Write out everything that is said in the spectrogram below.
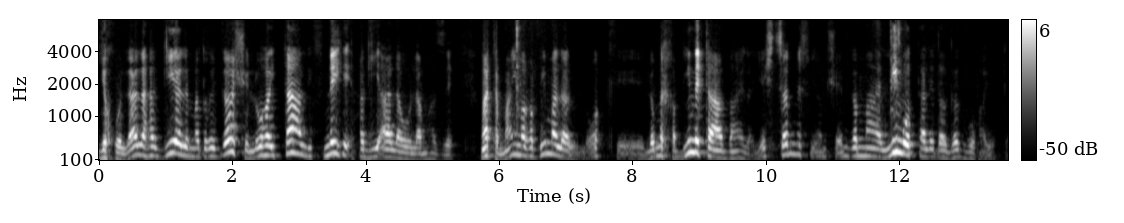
יכולה להגיע למדרגה שלא הייתה לפני הגיעה לעולם הזה. זאת אומרת, המים הרבים הללו לא רק לא מכבים את האהבה, אלא יש צד מסוים שהם גם מעלים אותה לדרגה גבוהה יותר.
